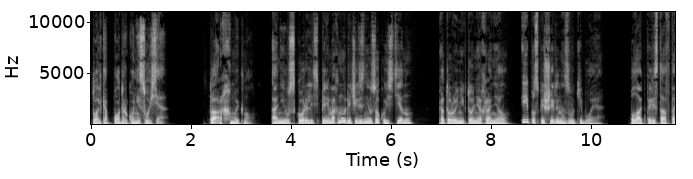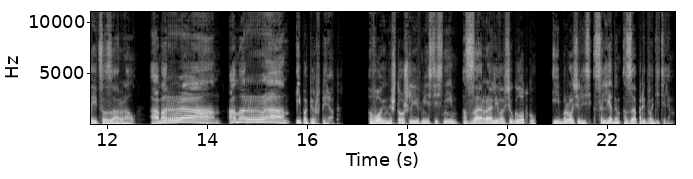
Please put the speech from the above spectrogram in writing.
Только под руку не суйся!» Тар хмыкнул. Они ускорились, перемахнули через невысокую стену, которую никто не охранял, и поспешили на звуки боя. Плак, перестав таиться, заорал. «Амаран! Амаран!» и попер вперед. Воины, что шли вместе с ним, заорали во всю глотку и бросились следом за предводителем.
